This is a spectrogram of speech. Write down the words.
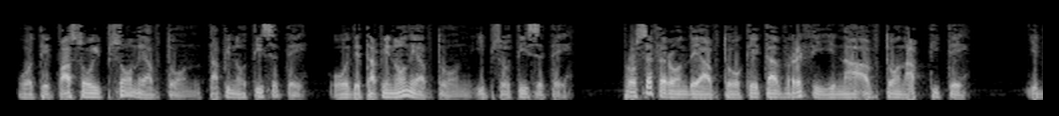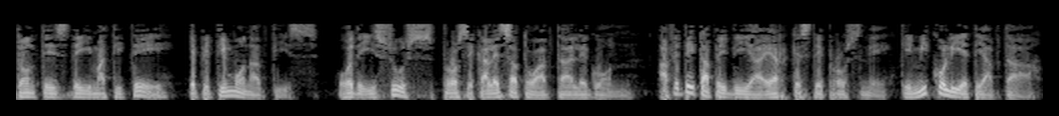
ότι πάσο υψώνε αυτόν ταπεινωτήσετε, ότι ταπεινώνε αυτόν υψωτήσετε. προσεφέροντε αυτό και τα βρέφη να αυτόν απτήτε. Οι δόντες δε ηματητέ, επιτήμων αυτής, ότι Ιησούς προσεκαλέσατο αυτά λεγόν. Αφετε τα παιδεία έρχεστε προς με, και μη αυτά,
